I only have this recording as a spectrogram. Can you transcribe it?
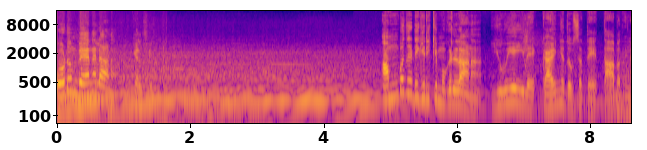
കൊടും വേനലാണ് ഗൾഫിൽ. അമ്പത് ഡിഗ്രിക്ക് മുകളിലാണ് യു എയിലെ കഴിഞ്ഞ ദിവസത്തെ താപനില.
